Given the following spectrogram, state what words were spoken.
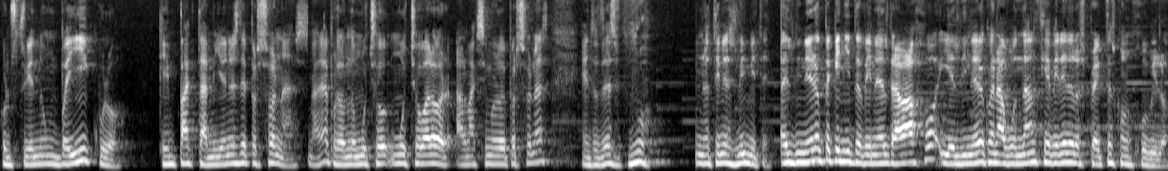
construyendo un vehículo que impacta a millones de personas, ¿vale? aportando mucho, mucho valor al máximo de personas, entonces no tienes límite. El dinero pequeñito viene del trabajo y el dinero con abundancia viene de los proyectos con júbilo.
